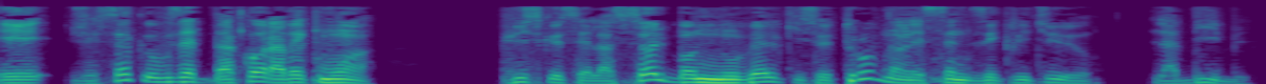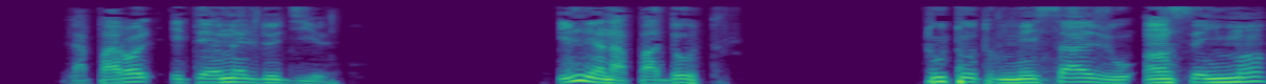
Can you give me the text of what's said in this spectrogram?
Et je sais que vous êtes d'accord avec moi, puisque c'est la seule bonne nouvelle qui se trouve dans les Saintes Écritures, la Bible, la parole éternelle de Dieu. Il n'y en a pas d'autre. Tout autre message ou enseignement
